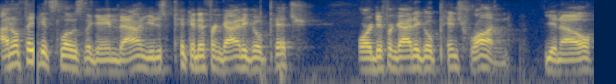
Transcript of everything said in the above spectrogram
I don't think it slows the game down. You just pick a different guy to go pitch or a different guy to go pinch run. You know.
